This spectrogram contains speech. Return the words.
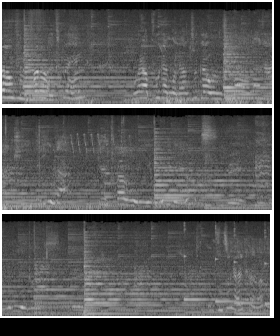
yo mfano wetwenga urapfuka ngo ndanzuka unzimana naki inda yatwahuriye muri rero muri rero inzoga y'ikararo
